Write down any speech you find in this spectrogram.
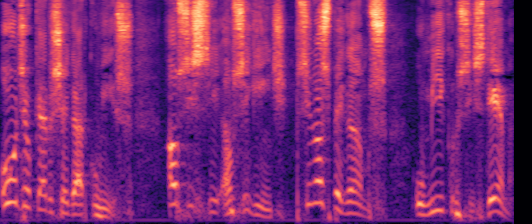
Onde eu quero chegar com isso? Ao, ao seguinte: se nós pegamos o microsistema,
